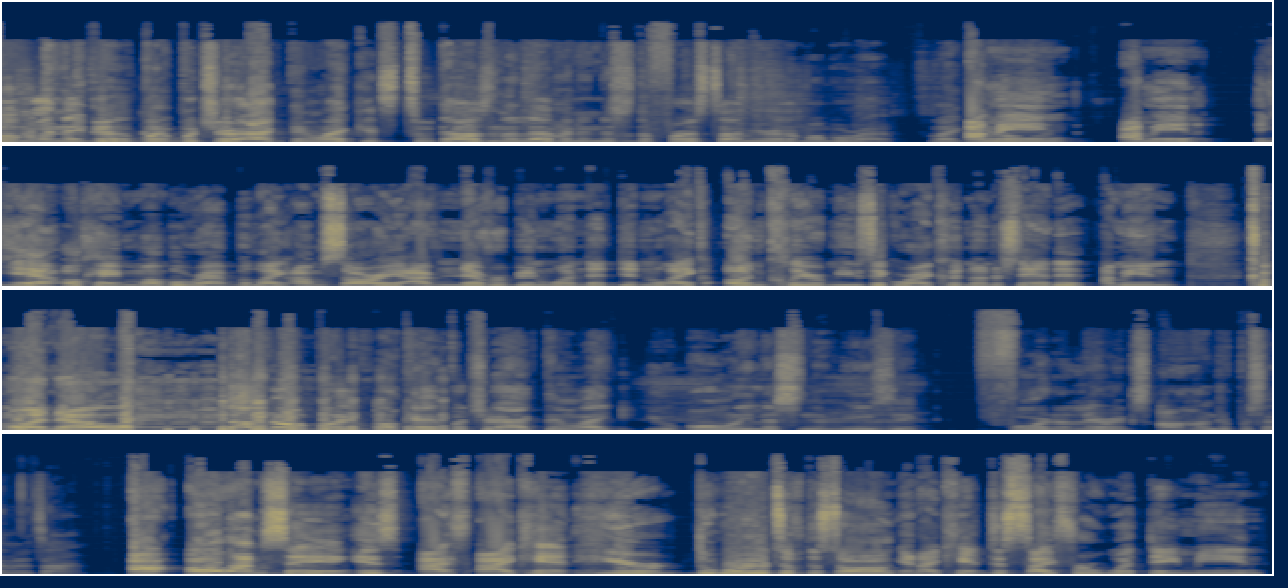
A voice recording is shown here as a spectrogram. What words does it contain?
But my nigga, but but you're acting like it's 2011 and this is the first time you heard a mumble rap. Like, I mean. I mean, yeah, okay, mumble rap, but like, I'm sorry, I've never been one that didn't like unclear music where I couldn't understand it. I mean, come on now, like, no, no, but okay, but you're acting like you only listen to music for the lyrics 100 percent of the time. I, all I'm saying is, if I can't hear the words of the song and I can't decipher what they mean,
